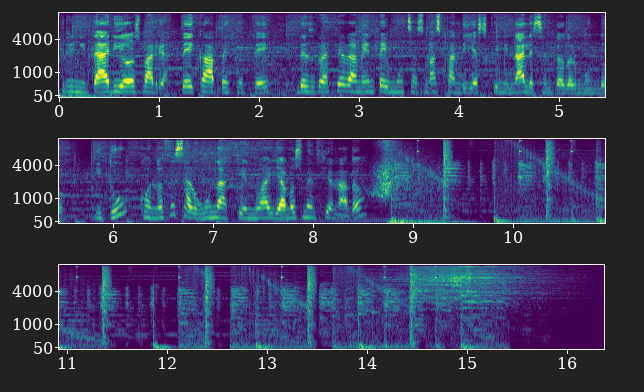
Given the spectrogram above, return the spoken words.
Trinitarios, Barrio Azteca, PCC, desgraciadamente hay muchas más pandillas criminales en todo el mundo. ¿Y tú conoces alguna que no hayamos mencionado?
